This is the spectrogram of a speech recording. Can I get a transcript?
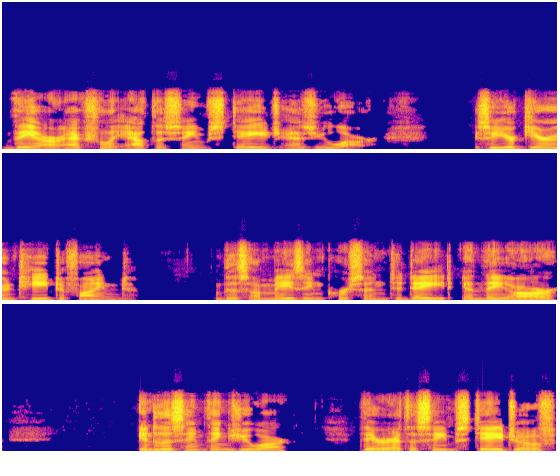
they are actually at the same stage as you are. So you're guaranteed to find this amazing person to date, and they are into the same things you are. They're at the same stage of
